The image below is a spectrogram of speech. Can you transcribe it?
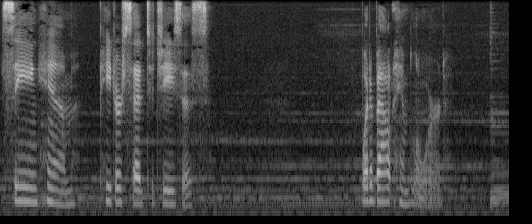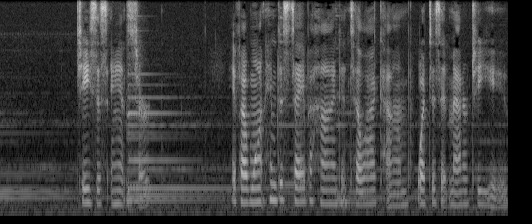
Seeing him, Peter said to Jesus, What about him, Lord? Jesus answered, If I want him to stay behind until I come, what does it matter to you?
